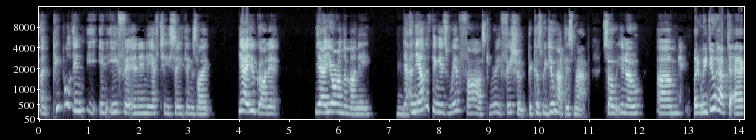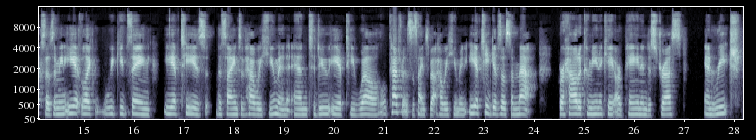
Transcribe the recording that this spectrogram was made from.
And people in in EFIT and in EFT say things like, "Yeah, you got it. Yeah, you're on the money. Mm-hmm. Yeah." And the other thing is, we're fast, we're efficient because we do have this map. So you know, um, but we do have to access. I mean, like we keep saying, EFT is the science of how we human, and to do EFT well, well, attachment is the science about how we human. EFT gives us a map for how to communicate our pain and distress, and reach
